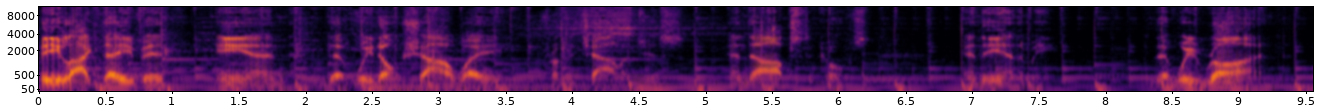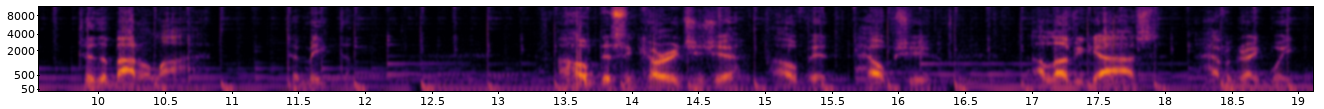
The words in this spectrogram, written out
be like David in that we don't shy away from the challenges and the obstacles and the enemy, that we run to the battle line to meet them. I hope this encourages you. I hope it helps you. I love you guys. Have a great week.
